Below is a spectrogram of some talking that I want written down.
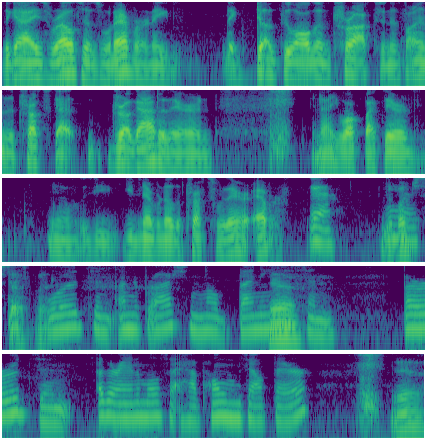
the guy's relatives, whatever, and they they dug through all them trucks, and then finally the trucks got drug out of there, and, and now you walk back there, and you know you you'd never know the trucks were there ever. Yeah. There's a yeah, bunch of stuff, but- woods and underbrush and little bunnies and birds and other animals that have homes out there. Yeah.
